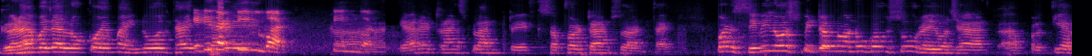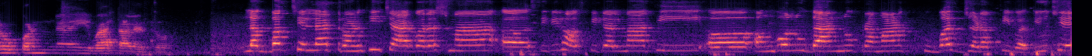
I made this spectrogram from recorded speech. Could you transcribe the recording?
ઘણા બધા લોકો એમાં ઇન્વોલ્વ થાય it is a team work team work ત્યારે ટ્રાન્સપ્લાન્ટ એક સફળ ટ્રાન્સપ્લાન્ટ થાય. પણ સિવિલ હોસ્પિટલનો અનુભવ શું રહ્યો છે? આ પ્રત્યારોપણની વાત આવે તો. લગભગ છેલ્લા ત્રણથી ચાર વર્ષમાં સિવિલ હોસ્પિટલમાંથી અંગોનું દાનનું પ્રમાણ ખૂબ જ ઝડપથી વધ્યું છે.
